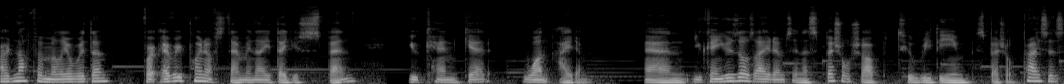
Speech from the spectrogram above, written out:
are not familiar with them, for every point of stamina that you spend, you can get one item. And you can use those items in a special shop to redeem special prices,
